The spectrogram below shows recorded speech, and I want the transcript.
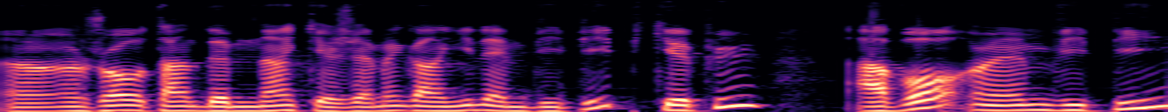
un, un joueur autant dominant qui n'a jamais gagné de MVP, puis qui a pu avoir un MVP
